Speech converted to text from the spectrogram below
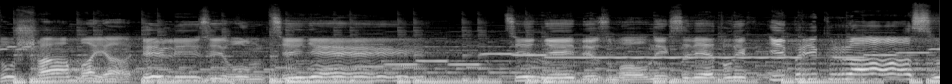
Душа моя Элизиум теней, Теней безмолвных, светлых и прекрасных,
